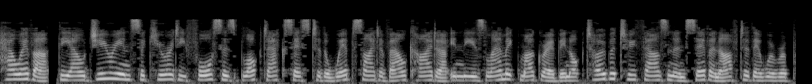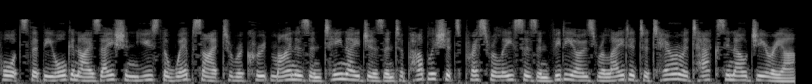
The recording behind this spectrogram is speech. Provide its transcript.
However, the Algerian security forces blocked access to the website of al-Qaeda in the Islamic Maghreb in October 2007 after there were reports that the organization used the website to recruit minors and teenagers and to publish its press releases and videos related to terror attacks in Algeria.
